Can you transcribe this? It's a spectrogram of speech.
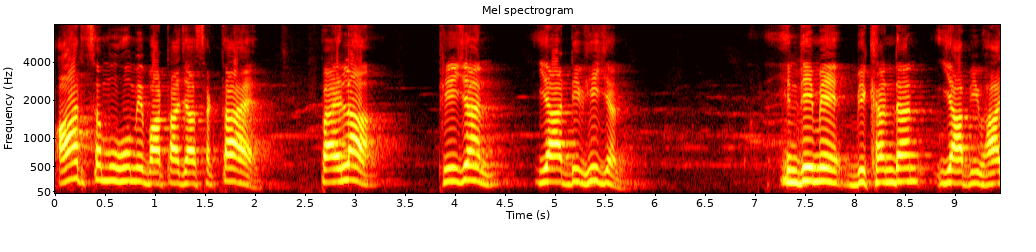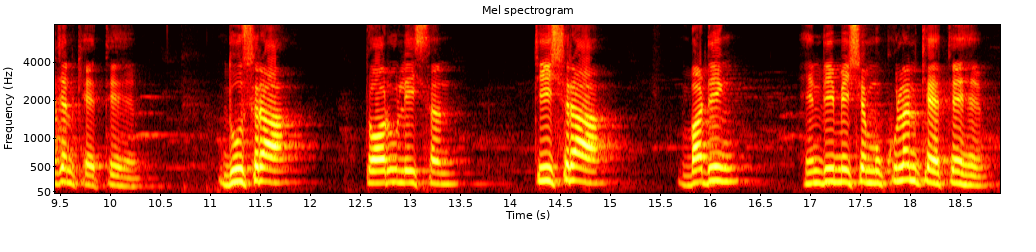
आठ समूहों में बांटा जा सकता है। पहला फिजन या डिवीज़न हिंदी में विखंडन या विभाजन कहते हैं। दूसरा टोरुलेशन, तीसरा बडिंग, हिंदी में इसे मुकुलन कहते हैं।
